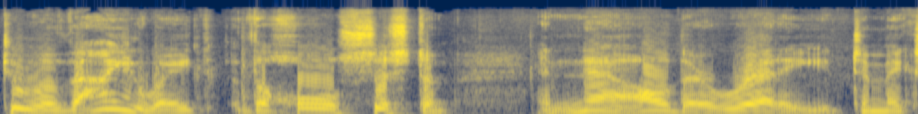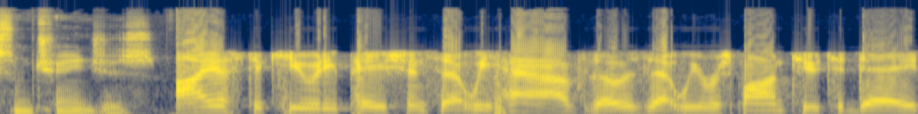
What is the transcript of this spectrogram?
to evaluate the whole system and now they're ready to make some changes. Highest acuity patients that we have, those that we respond to today,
